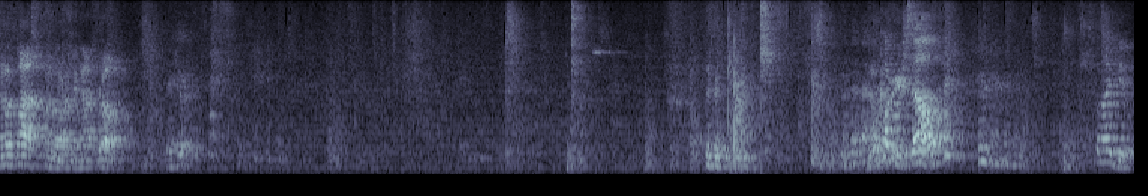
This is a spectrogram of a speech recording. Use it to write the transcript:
Middle class, my lord, I may not throw. Thank you. Don't cover yourself. That's what I do.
